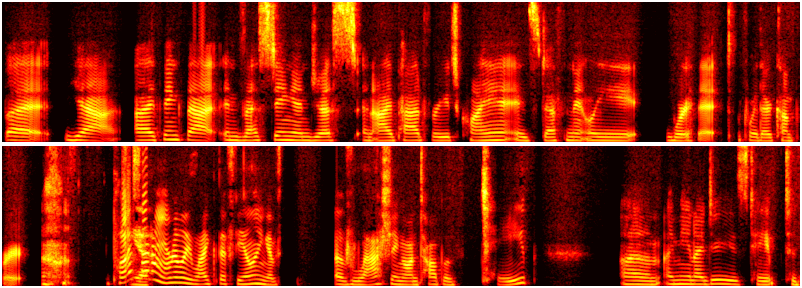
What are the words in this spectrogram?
but yeah, I think that investing in just an eye pad for each client is definitely worth it for their comfort. Plus, yeah. I don't really like the feeling of of lashing on top of tape. Um, I mean, I do use tape to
